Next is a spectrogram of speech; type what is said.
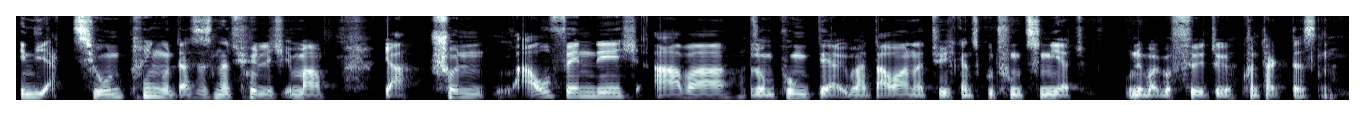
in die Aktion bringen und das ist natürlich immer ja schon aufwendig, aber so ein Punkt, der über Dauer natürlich ganz gut funktioniert und über gefüllte Kontaktlisten.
